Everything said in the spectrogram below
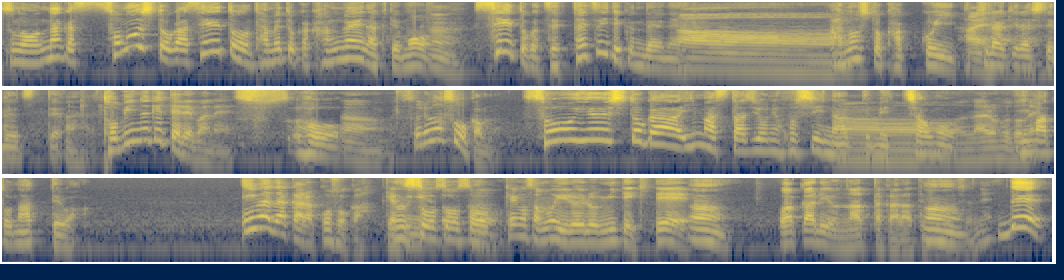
そのなんかその人が生徒のためとか考えなくても、うん。生徒が絶対ついてくんだよね。あの人かっこいいキラキラしてるっつって。はい飛び抜けてればね。そう。うん。それはそうかも。そういう人が今スタジオに欲しいなってめっちゃ思う、なるほどね。今となっては。今だからこそか。逆に言うと。そうそうそう。ん。健吾さんもいろいろ見てきてうん。分かるようになったからってことですよね、うん、で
